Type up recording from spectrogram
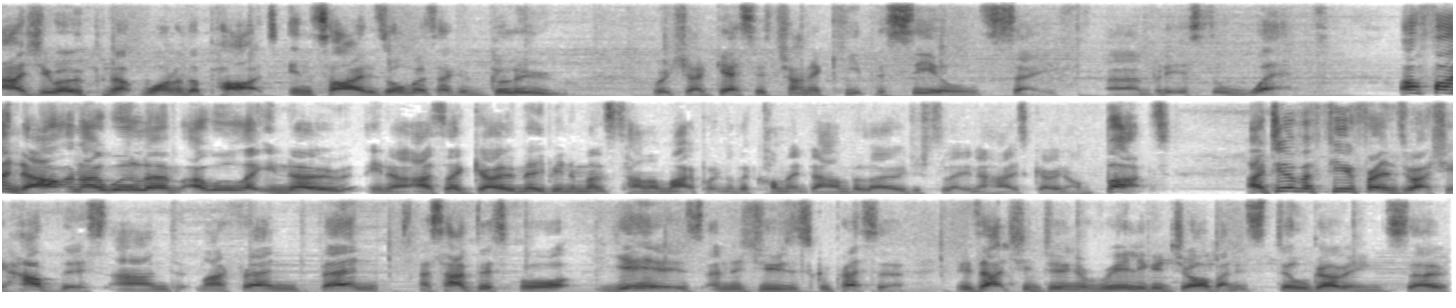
as you open up one of the parts, inside is almost like a glue, which I guess is trying to keep the seal safe, um, but it is still wet. I'll find out and I will, um, I will let you know, you know, as I go. Maybe in a month's time I might put another comment down below just to let you know how it's going on. But I do have a few friends who actually have this, and my friend Ben has had this for years and has used this compressor. He's actually doing a really good job and it's still going. So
